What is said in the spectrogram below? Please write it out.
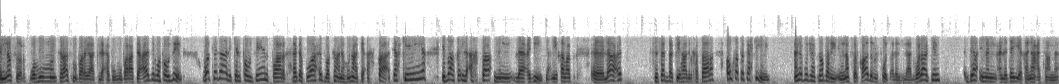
النصر وهو من ثلاث مباريات لعبوا مباراه تعادل وفوزين. وكذلك الفوزين فارق هدف واحد وكان هناك أخطاء تحكيمية إضافة إلى أخطاء من لاعبين. يعني غلط آه لاعب تسبب في هذه الخسارة أو خطأ تحكيمي. أنا في وجهة نظري النصر قادر الفوز على الهلال ولكن دائما لدي قناعة تامة.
